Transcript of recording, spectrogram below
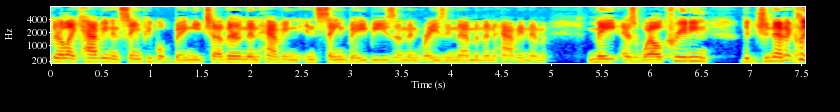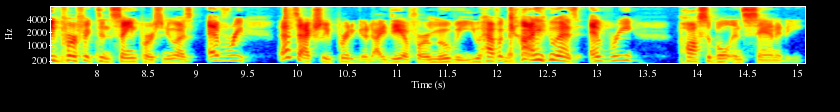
They're like having insane people bang each other and then having insane babies and then raising them and then having them mate as well, creating the genetically perfect insane person who has every. That's actually a pretty good idea for a movie. You have a guy who has every possible insanity,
